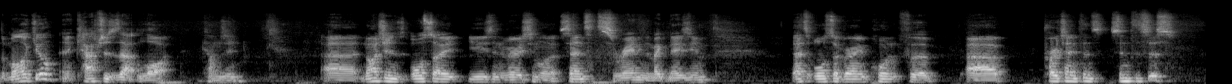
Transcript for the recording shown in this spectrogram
the molecule and it captures that light comes in. Uh, nitrogen is also used in a very similar sense, it's surrounding the magnesium. That's also very important for uh, protein th- synthesis.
